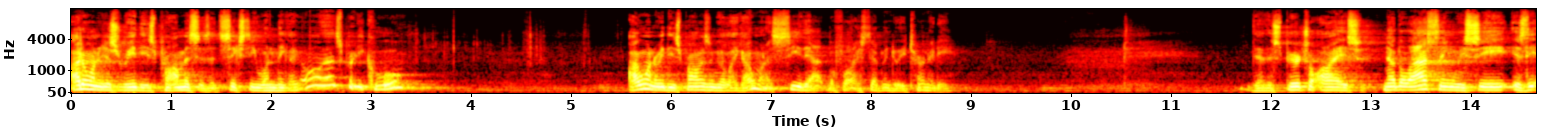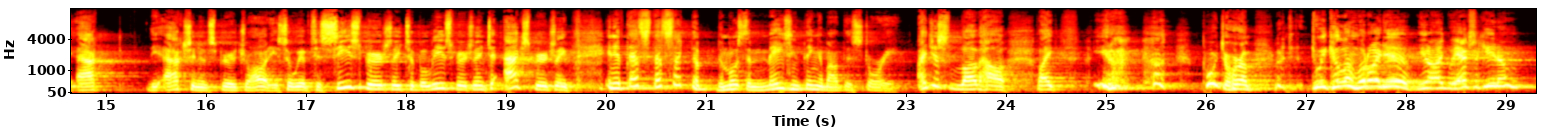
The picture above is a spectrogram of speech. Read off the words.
I don't want to just read these promises at 61 and think like, oh, that's pretty cool. I want to read these promises and go like, I want to see that before I step into eternity. The spiritual eyes. Now, the last thing we see is the act the action of spirituality. So we have to see spiritually, to believe spiritually, and to act spiritually. And if that's that's like the, the most amazing thing about this story. I just love how, like, you know, poor Jehoram, do we kill him? What do I do? You know, like we execute him?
